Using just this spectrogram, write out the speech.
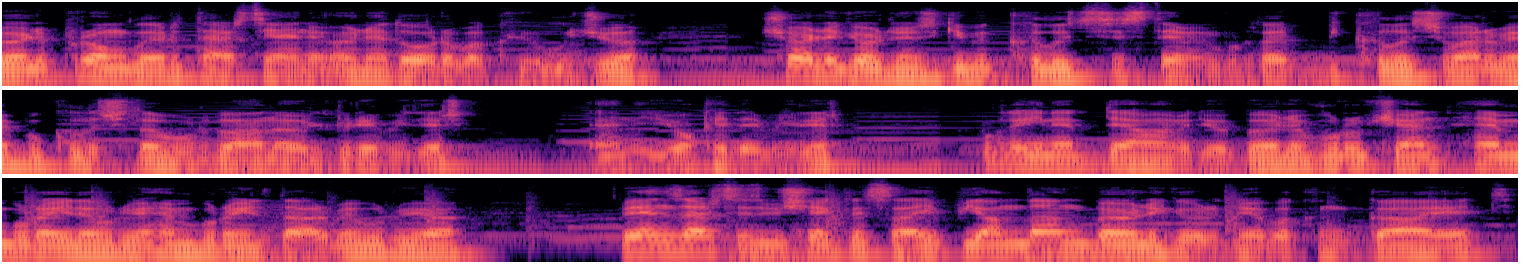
Böyle prongları ters yani öne doğru bakıyor ucu. Şöyle gördüğünüz gibi kılıç sistemi burada. Bir kılıç var ve bu kılıçla vurduğu an öldürebilir. Yani yok edebilir. Burada yine devam ediyor. Böyle vururken hem burayla vuruyor hem burayla darbe vuruyor. Benzersiz bir şekle sahip. Yandan böyle görünüyor. Bakın gayet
